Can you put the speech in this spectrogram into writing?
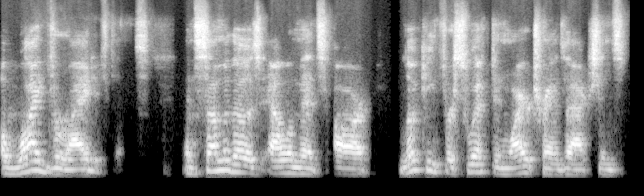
a wide variety of things. And some of those elements are looking for SWIFT and wire transactions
